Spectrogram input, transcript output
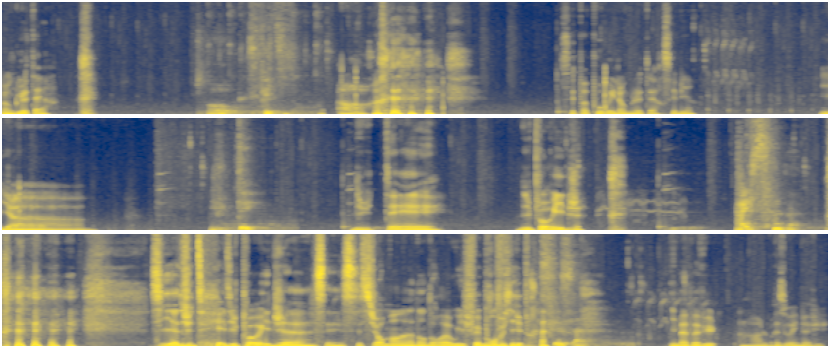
L'Angleterre Oh, c'est petit. Oh C'est pas pourri l'Angleterre, c'est bien. Il y a Du thé. du thé, du porridge. Nice. S'il y a du thé et du porridge, euh, c'est sûrement un endroit où il fait bon vivre. c'est ça. Il m'a pas vu. Ah, l'oiseau il m'a vu.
